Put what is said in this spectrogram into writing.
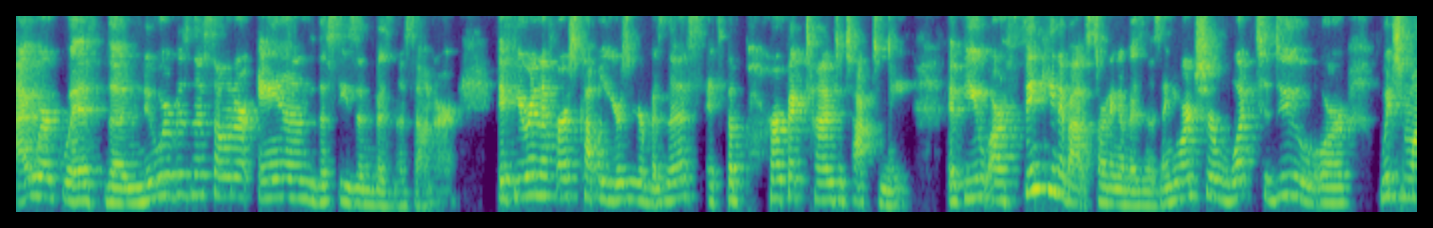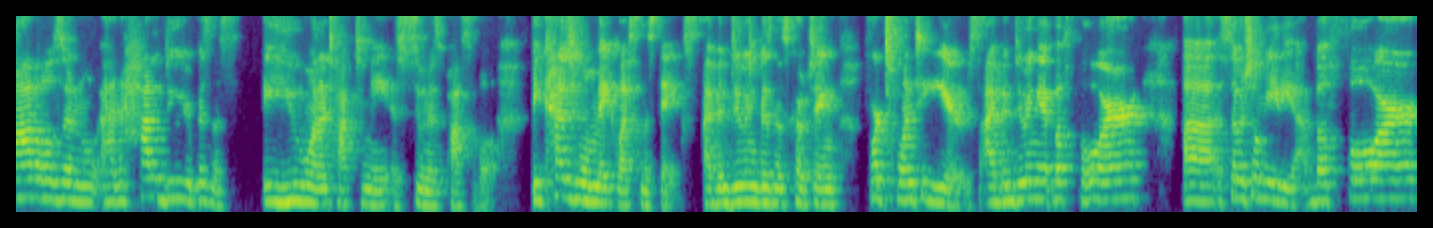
I work with the newer business owner and the seasoned business owner. If you're in the first couple years of your business, it's the perfect time to talk to me. If you are thinking about starting a business and you aren't sure what to do or which models and, and how to do your business, you want to talk to me as soon as possible because you will make less mistakes. I've been doing business coaching for 20 years. I've been doing it before uh, social media, before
